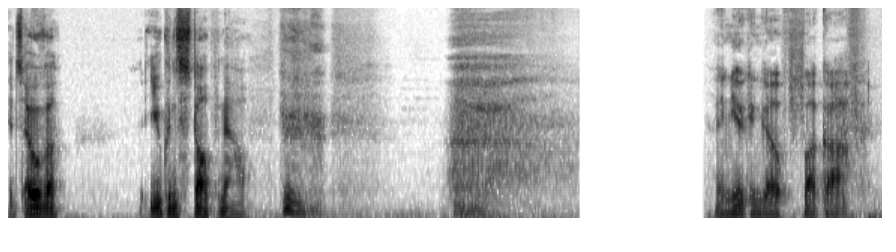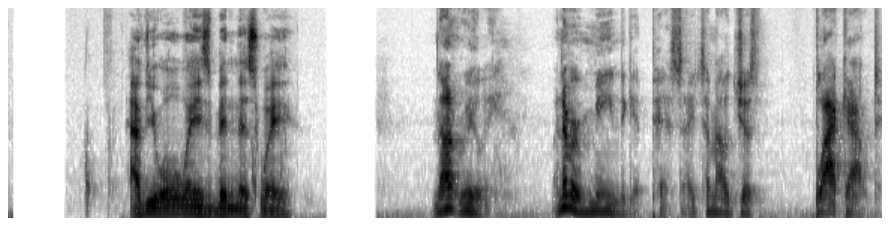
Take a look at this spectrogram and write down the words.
It's over. You can stop now. And you can go fuck off. Have you always been this way? Not really. I never mean to get pissed. I somehow just black out.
